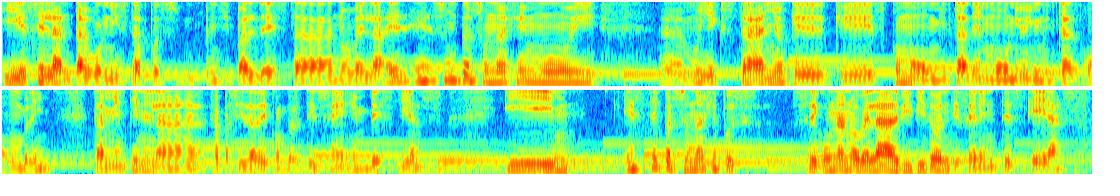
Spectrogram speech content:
y es el antagonista pues, principal de esta novela. es un personaje muy eh, muy extraño que, es como mitad demonio y mitad hombre. También tiene la capacidad de convertirse en bestias. Y este personaje, pues, según la novela, ha vivido en diferentes eras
